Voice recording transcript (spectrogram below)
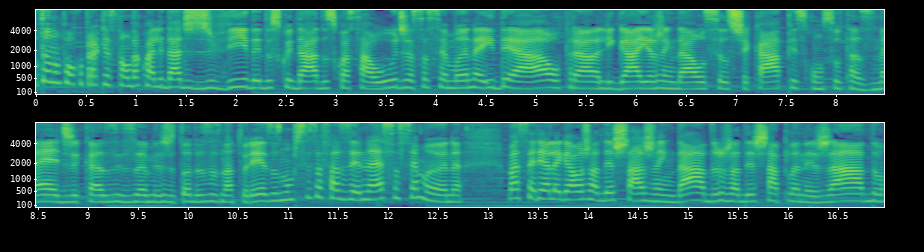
Voltando um pouco para a questão da qualidade de vida e dos cuidados com a saúde, essa semana é ideal para ligar e agendar os seus check-ups, consultas médicas, exames de todas as naturezas. Não precisa fazer nessa semana, mas seria legal já deixar agendado, já deixar planejado,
